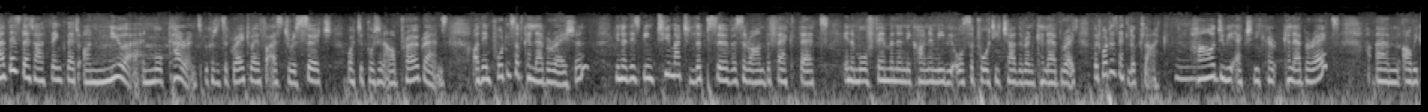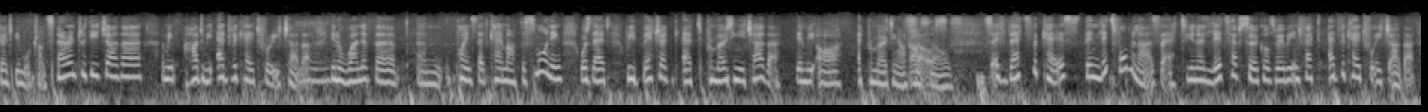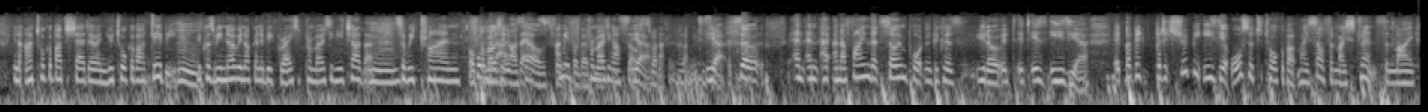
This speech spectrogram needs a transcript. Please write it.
Others that I think that are newer and more current, because it's a great way for us to research what to put in our programs, are the importance of collaboration. You know, there's been too much lip service around the fact that in a more feminine economy we all support each other and collaborate. But what does that look like? How do we actually co- collaborate? Um, are we going to be more transparent with each other? I mean, how do we advocate for each other? You know, one of the um, points that came out this morning was that we're better at, at promoting each other than we are at promoting ourselves. Ourselves. So if that's the case, then let's formalize that. You know, let's have circles where we in fact advocate for each other. You know, I talk about Shado and you talk about Debbie Mm. because we know we're not going to be great at promoting each other. So we try and Or promoting ourselves for- I mean, promoting ourselves Yeah. is what I, what I mean to say. Yeah. So, and, and and I find that so important because you know it, it is easier, it, but it, but it should be easier also to talk about myself and my strengths and my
